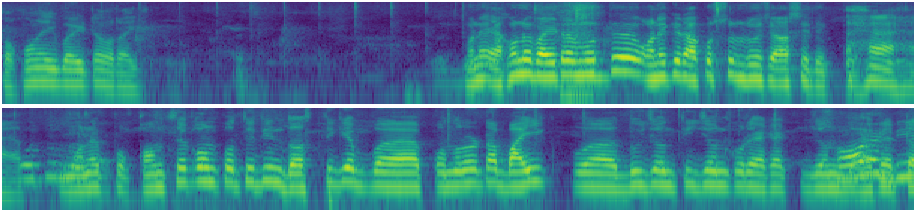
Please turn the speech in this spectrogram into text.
তখন এই বাড়িটা ওরাই। মানে এখনও বাড়িটার মধ্যে অনেকের আকর্ষণ রয়েছে আসে দেখতে? হ্যাঁ হ্যাঁ মানে কমসে কম প্রতিদিন দশ থেকে পনেরোটা বাইক দুজন তিনজন করে এক একজন এক একটা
